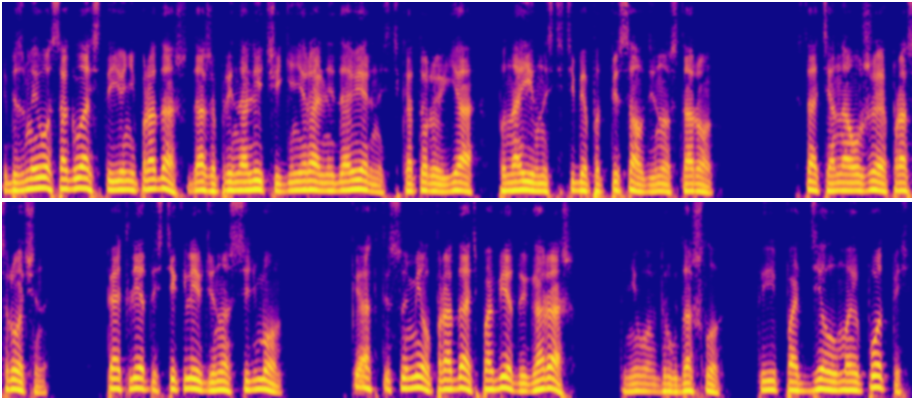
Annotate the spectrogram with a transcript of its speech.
и без моего согласия ты ее не продашь, даже при наличии генеральной доверенности, которую я по наивности тебе подписал в 92-м. Кстати, она уже просрочена. Пять лет истекли в 97-м. Как ты сумел продать победу и гараж? До него вдруг дошло. Ты подделал мою подпись?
